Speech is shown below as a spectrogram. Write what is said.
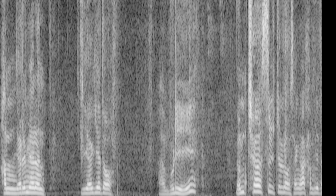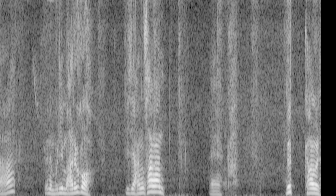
한 여름에는 이 여기에도 아, 물이 넘쳤을 줄로 생각합니다. 그런데 물이 마르고 이제 앙상한 에, 가- 늦 가을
